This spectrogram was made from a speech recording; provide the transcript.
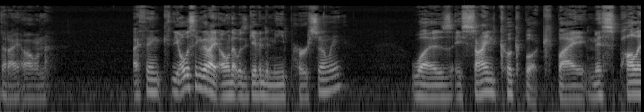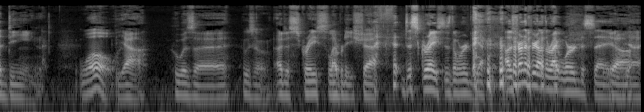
that I own. I think the oldest thing that I own that was given to me personally was a signed cookbook by Miss Paula Deen. Whoa. Yeah, who was a Who's a a disgraced celebrity chef. disgrace is the word. Yeah. I was trying to figure out the right word to say. Yeah. Yeah.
